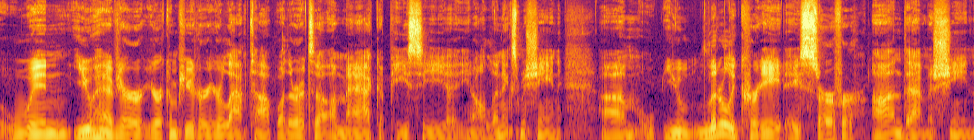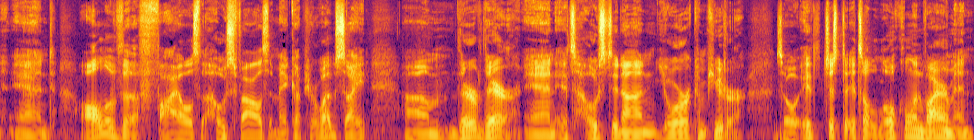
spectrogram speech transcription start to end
when you have your your computer, your laptop, whether it's a, a Mac, a PC, a, you know, a Linux machine, um, you literally create a server on that machine, and all of the files, the host files that make up your website, um, they're there, and it's hosted on your computer. So it's just it's a local environment.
